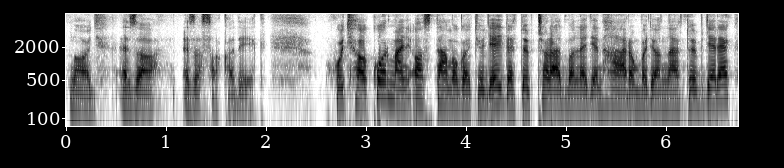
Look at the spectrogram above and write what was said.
nagy ez a, ez a szakadék hogyha a kormány azt támogatja, hogy egyre több családban legyen három vagy annál több gyerek,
